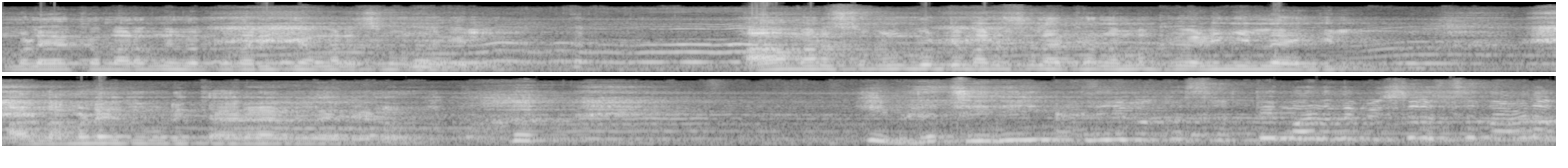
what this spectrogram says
നമ്മളെയൊക്കെ മറന്നു വെക്ക് മരിക്കാൻ മനസ്സ് വന്നെങ്കിൽ ആ മനസ്സ് മുൻകൂട്ടി മനസ്സിലാക്കാൻ നമുക്ക് കഴിഞ്ഞില്ല എങ്കിൽ അത് നമ്മുടെ കൂടി തകരാറില്ലേ വേണം. ഇവിടെ ചിരിയും കളിയും ഒക്കെ സത്യമാണെന്ന് വിശ്വസിച്ചതാണോ?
